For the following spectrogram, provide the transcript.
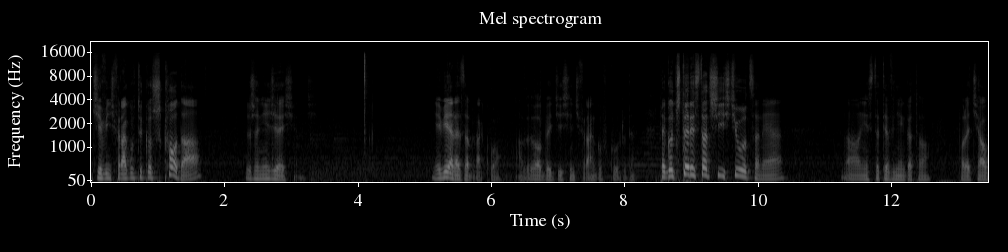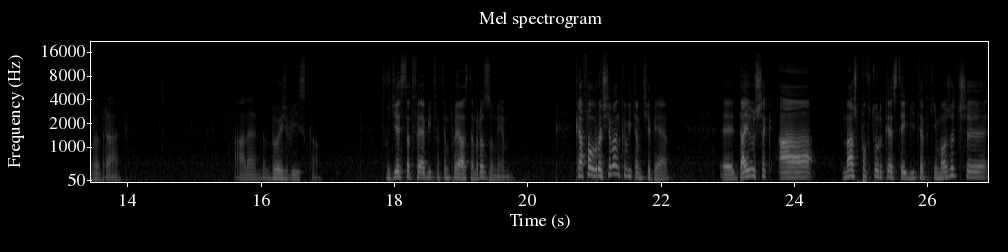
9 fragów, tylko szkoda, że nie 10. Niewiele zabrakło, a byłoby 10 fragów, kurde. Tego 430 co nie? No niestety w niego to poleciało we wrak. Ale no, byłeś blisko. 20 twoja bitwa tym pojazdem, rozumiem. KV Rosiemanko, witam ciebie. Y, Dajuszek, a masz powtórkę z tej bitewki może, czy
